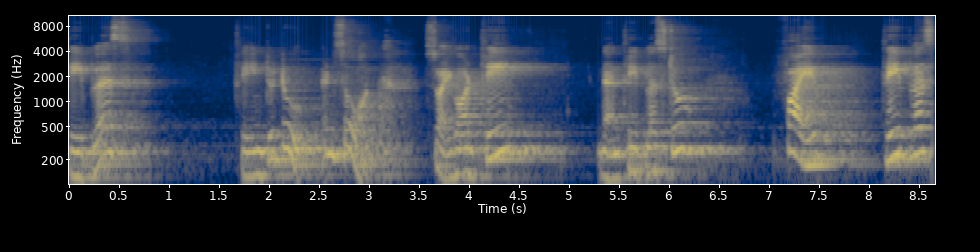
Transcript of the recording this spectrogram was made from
3 plus 3 into 2 and so on. So I got 3 then 3 plus 2 5 3 plus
